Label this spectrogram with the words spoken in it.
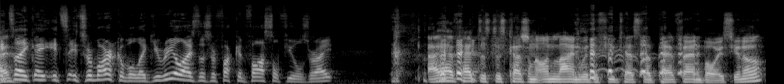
it's I- like it's it's remarkable. Like you realize those are fucking fossil fuels, right? I have had this discussion online with a few Tesla fanboys, you know?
